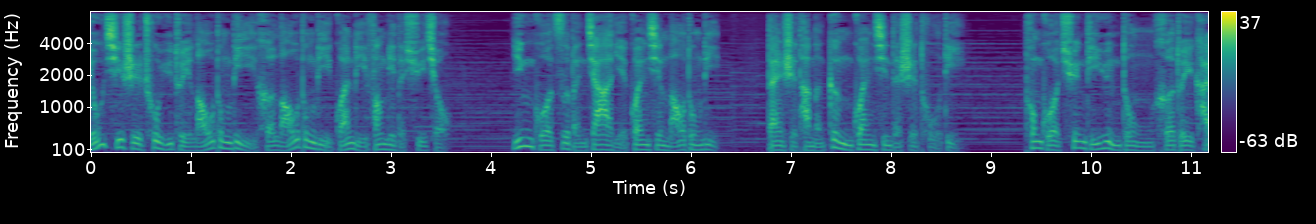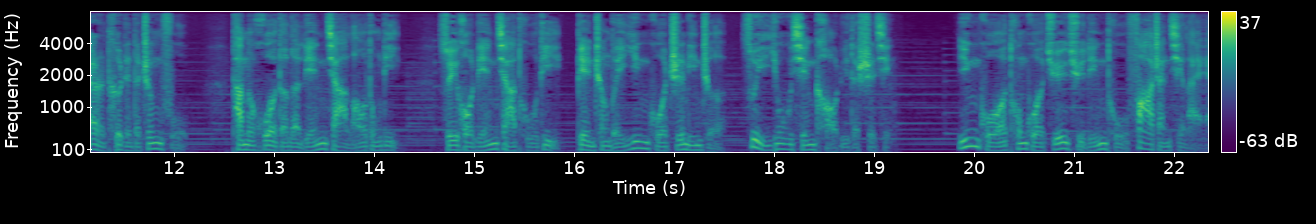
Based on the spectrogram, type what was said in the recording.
尤其是出于对劳动力和劳动力管理方面的需求。英国资本家也关心劳动力，但是他们更关心的是土地。通过圈地运动和对凯尔特人的征服，他们获得了廉价劳动力。随后，廉价土地便成为英国殖民者最优先考虑的事情。英国通过攫取领土发展起来，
